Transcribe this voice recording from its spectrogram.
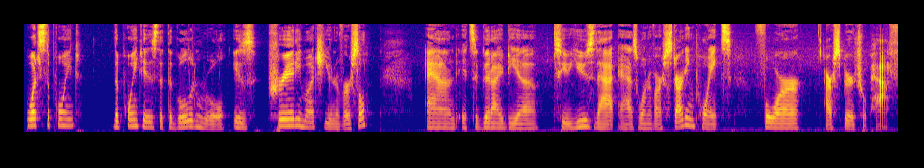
what's the point? The point is that the Golden Rule is pretty much universal, and it's a good idea to use that as one of our starting points for our spiritual path.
